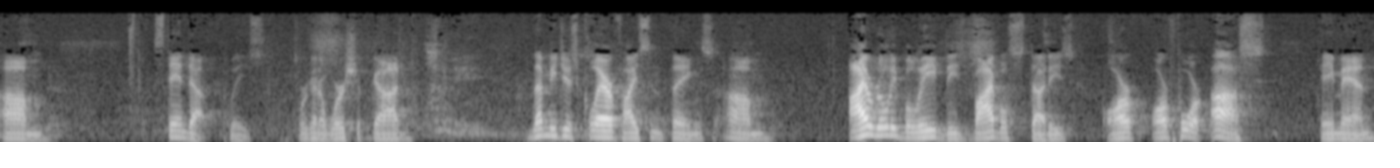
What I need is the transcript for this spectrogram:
um, stand up, please. We're going to worship God. Let me just clarify some things. Um, I really believe these Bible studies are, are for us. Amen.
